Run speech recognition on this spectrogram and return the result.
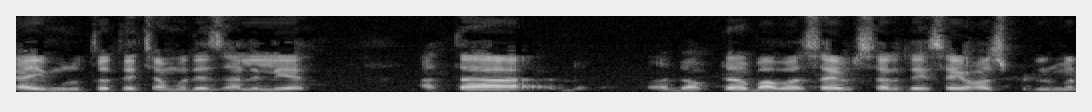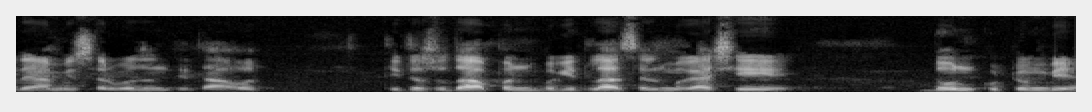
काही मृत त्याच्यामध्ये झालेली आहेत. आता डॉक्टर बाबासाहेब सरदेसाई हॉस्पिटलमध्ये आम्ही सर्वजण तिथं आहोत. तिथं सुद्धा आपण बघितलं असेल मगाशी दोन कुटुंबीय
